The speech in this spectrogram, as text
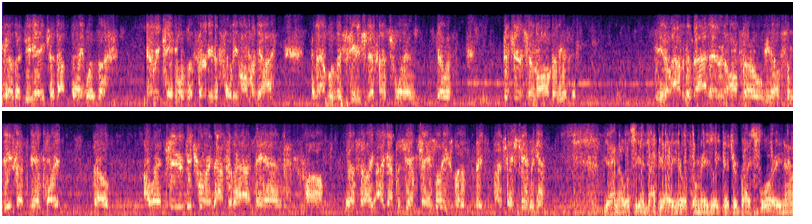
you know, the DH at that point was a every team was a 30 to 40 homer guy, and that was a huge difference when there were pitchers involved in, you know, having the bat and also, you know, some defense being played. So I went to Detroit after that, and, um, you know, so I, I got to see them change leagues, but I changed teams again. Yeah, now once again, John Pielli here with former Major League pitcher Bryce Florie. Now,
